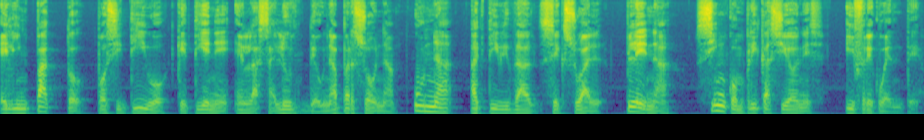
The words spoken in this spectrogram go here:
el impacto positivo que tiene en la salud de una persona una actividad sexual plena, sin complicaciones y frecuente.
